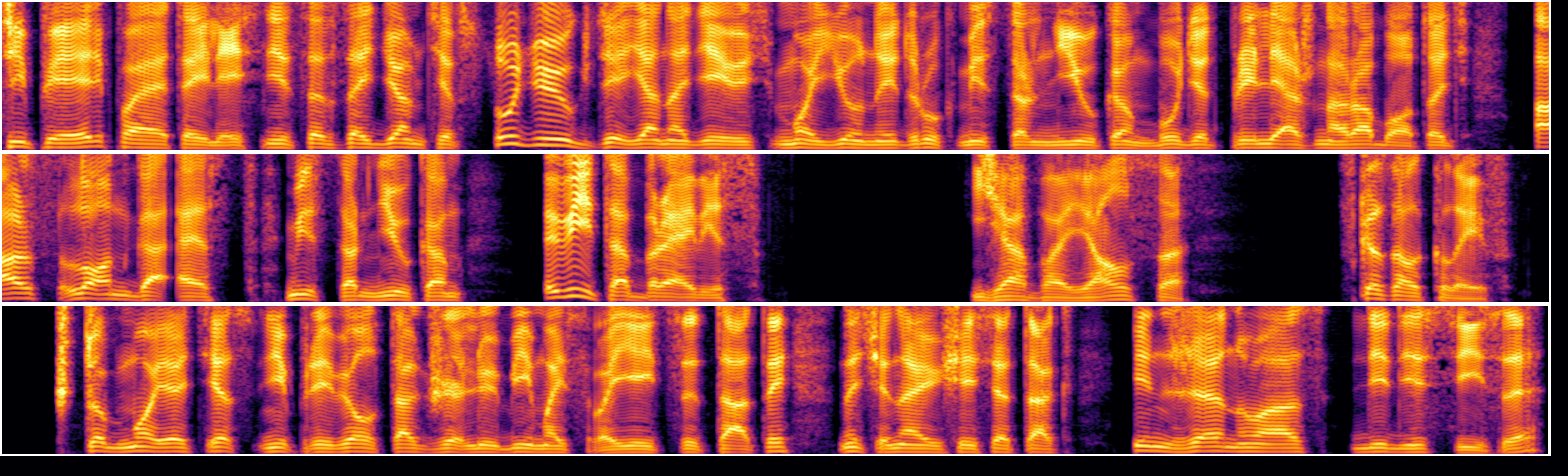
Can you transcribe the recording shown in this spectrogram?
Теперь по этой лестнице взойдемте в студию, где, я надеюсь, мой юный друг мистер Ньюком будет прилежно работать, Арс лонга эст, мистер Ньюком, вита бревис». «Я боялся», — сказал Клейв, «чтобы мой отец не привел также любимой своей цитаты, начинающейся так «ingenuas didicise»,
